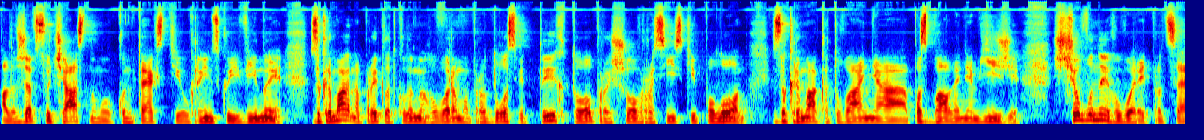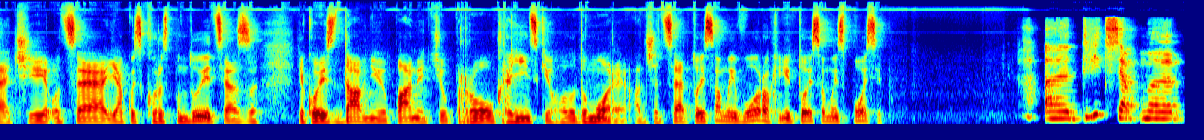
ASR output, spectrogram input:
але вже в сучасному контексті української війни. Зокрема, наприклад, коли ми говоримо про досвід тих, хто пройшов російський полон, зокрема катування позбавленням їжі. Що вони говорять про це? Чи оце якось кореспондується з якоюсь давньою пам'яттю про українські голодомори? Адже це той самий ворог і той самий спосіб. Е, Дивіться, е,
